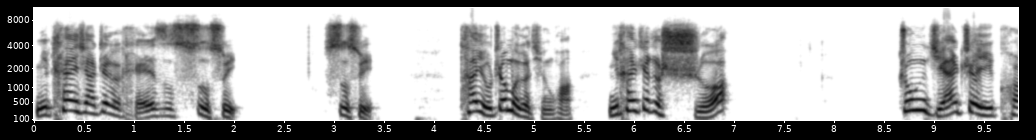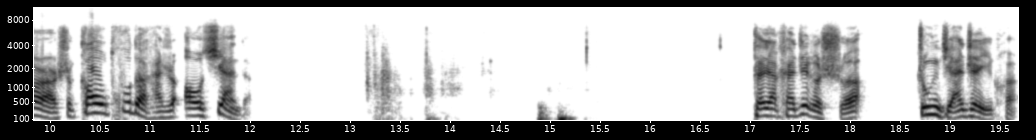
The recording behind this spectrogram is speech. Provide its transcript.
你看一下这个孩子四岁，四岁，他有这么个情况，你看这个舌中间这一块是高凸的还是凹陷的？大家看这个舌中间这一块。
